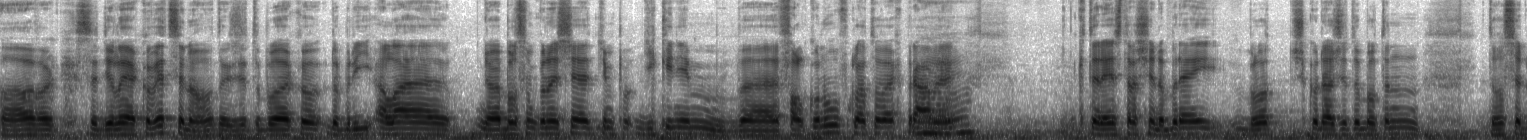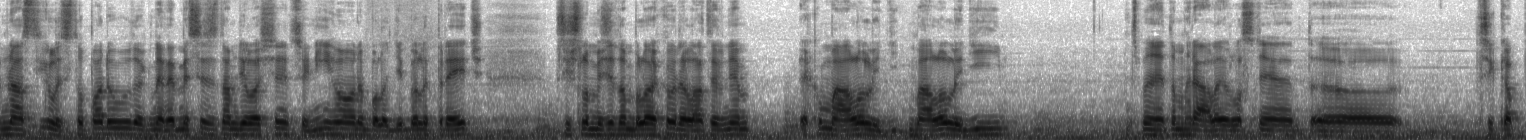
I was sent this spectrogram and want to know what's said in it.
A pak se děly jako věci, no, takže to bylo jako dobrý, ale no, byl jsem konečně tím, díky nim ve Falconu v Klatovech právě, Mhm. který je strašně dobrý. Bylo škoda, že to byl ten toho 17. listopadu, tak nevím, jestli se tam dělo ještě něco jiného, nebo lidi byli pryč. Přišlo mi, že tam bylo jako relativně jako málo lidí, málo lidí. Nicméně tam hráli vlastně uh, tři, kap,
